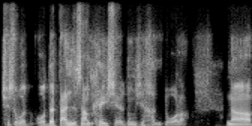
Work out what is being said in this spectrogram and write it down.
其实我我的单子上可以写的东西很多了，那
